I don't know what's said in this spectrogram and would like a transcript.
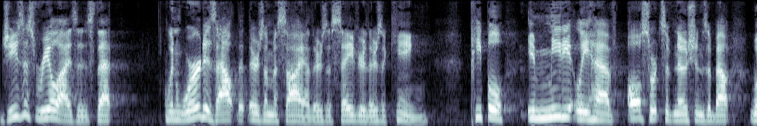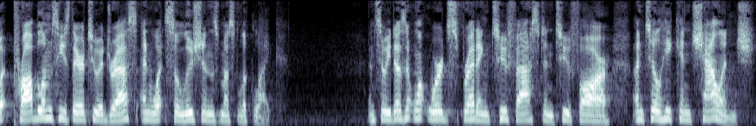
Jesus realizes that when word is out that there's a Messiah, there's a Savior, there's a King, people immediately have all sorts of notions about what problems he's there to address and what solutions must look like. And so he doesn't want word spreading too fast and too far until he can challenge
